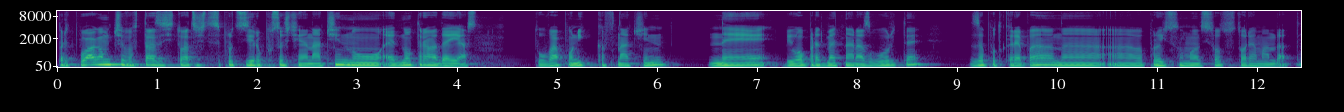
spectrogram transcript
Предполагам, че в тази ситуация ще се процедира по същия начин, но едно трябва да е ясно. Това по никакъв начин не е било предмет на разговорите за подкрепа на правителството на младсинството втория мандат.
